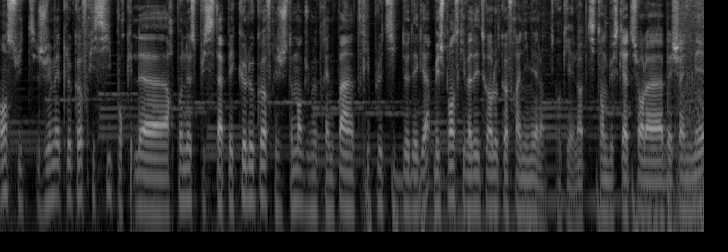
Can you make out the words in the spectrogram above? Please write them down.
Ensuite, je vais mettre le coffre ici pour que la harponneuse puisse taper que le coffre et justement que je me prenne pas un triple tic de dégâts. Mais je pense qu'il va détruire le coffre animé là. Ok, la petite embuscade sur la bêche animée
